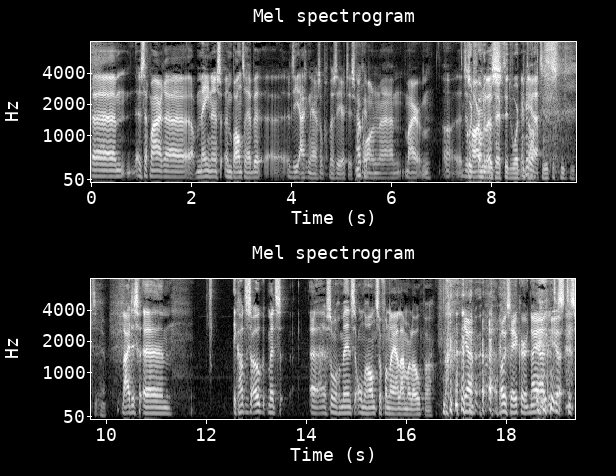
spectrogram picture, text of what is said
Ehm, zeg maar, eh menen een- band te hebben eh, die eigenlijk nergens op gebaseerd is. Maar Oké. gewoon, ehm, maar het is Kurt Vonnegut harmless. heeft dit woord bedacht. Ja. Dit is niet- niet- ja. Maar dus, ehm, ik had dus ook met eh, sommige mensen onderhand zo van, nou ja, laat maar lopen. Ja, oh zeker. Nou ja, het is, Ja. Het is,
